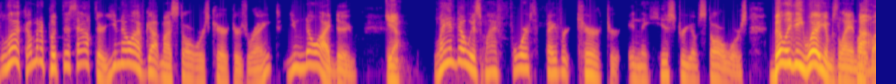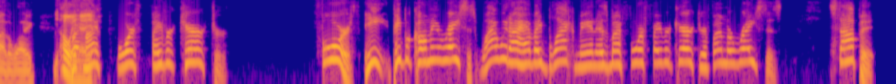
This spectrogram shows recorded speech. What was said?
look. I'm going to put this out there. You know, I've got my Star Wars characters ranked. You know, I do. Yeah. Lando is my fourth favorite character in the history of Star Wars. Billy Dee Williams, Lando, Wow. by the way. oh but yeah, my yeah. fourth favorite character. Fourth, he people call me a racist. Why would I have a black man as my fourth favorite character if I'm a racist? Stop it.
